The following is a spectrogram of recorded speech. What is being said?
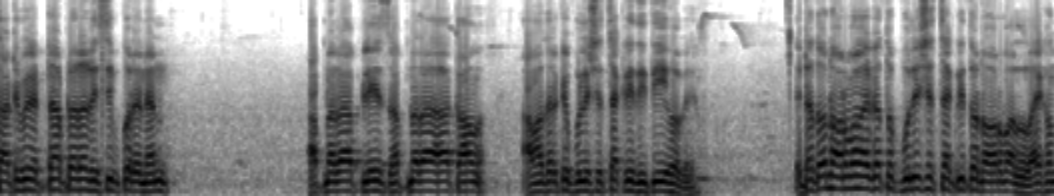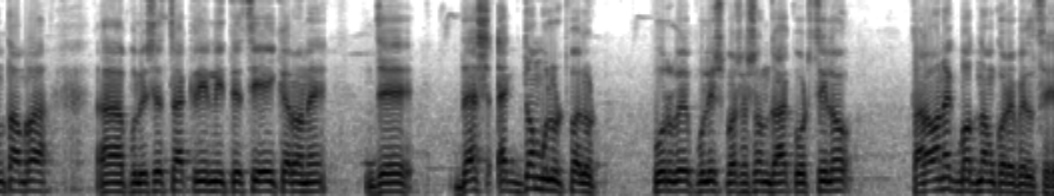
সার্টিফিকেটটা আপনারা রিসিভ করে নেন। আপনারা প্লিজ আপনারা আমাদেরকে পুলিশের চাকরি দিতেই হবে। এটা তো নর্মাল এটা তো পুলিশের চাকরি তো নর্মাল এখন তো আমরা পুলিশের চাকরি নিতেছি এই কারণে যে দেশ একদম উলুট পালুট পূর্বে পুলিশ প্রশাসন যা করছিল, তারা অনেক বদনাম করে ফেলছে।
